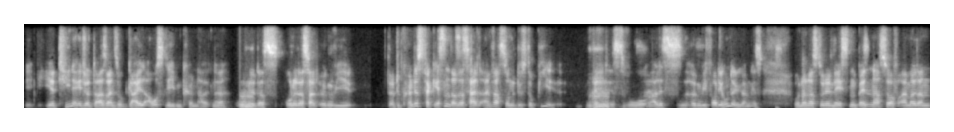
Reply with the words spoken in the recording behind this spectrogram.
ihr Teenager-Dasein so geil ausleben können halt, ne? Ohne mhm. dass, ohne dass halt irgendwie, du könntest vergessen, dass es halt einfach so eine Dystopie-Welt mhm. ist, wo alles irgendwie vor die Hunde gegangen ist. Und dann hast du in den nächsten Bänden hast du auf einmal dann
